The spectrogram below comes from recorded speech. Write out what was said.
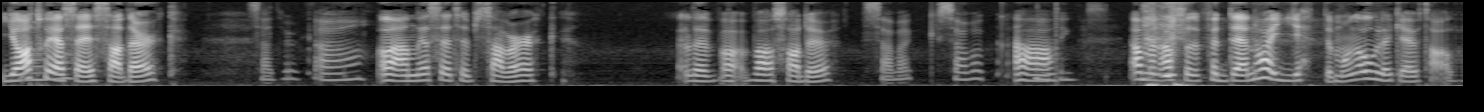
Jag tror Ja. jag säger Southwark. Southwark. Ja. Och andra säger typ Southwark. Eller vad, vad sa du? Savak. Savak. Ja. Någonting. Ja men alltså för den har jättemånga olika uttal.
